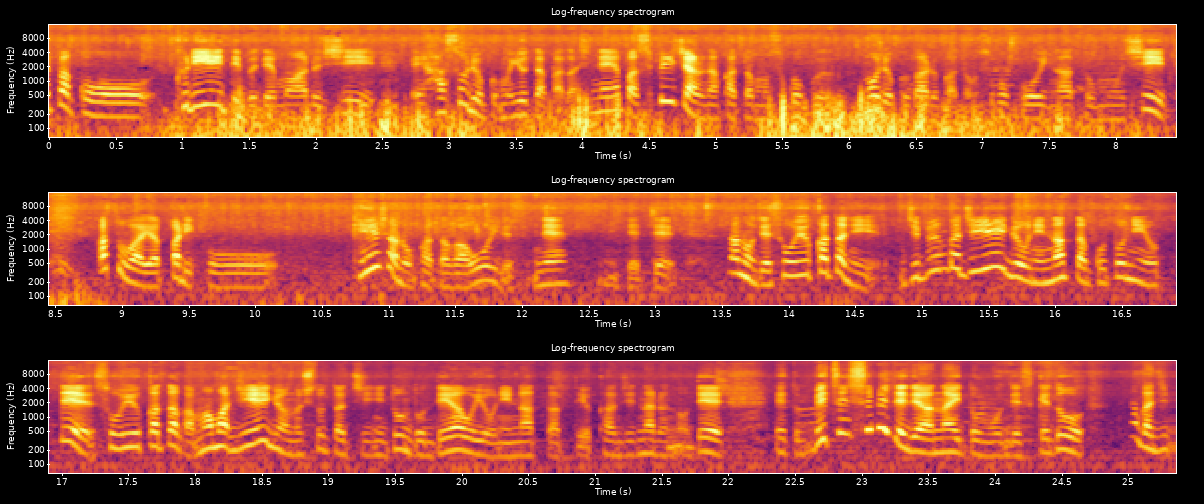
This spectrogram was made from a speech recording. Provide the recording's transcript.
やっぱこうクリエイティブでもあるし、え発想力も豊かだしね。やっぱスピリチュアルな方もすごく能力がある方もすごく多いなと思うしあとはやっぱりこう経営者の方が多いですね。見てて。なのでそういう方に自分が自営業になったことによってそういう方がまま自営業の人たちにどんどん出会うようになったっていう感じになるので、えっと、別に全てではないと思うんですけどなんか自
